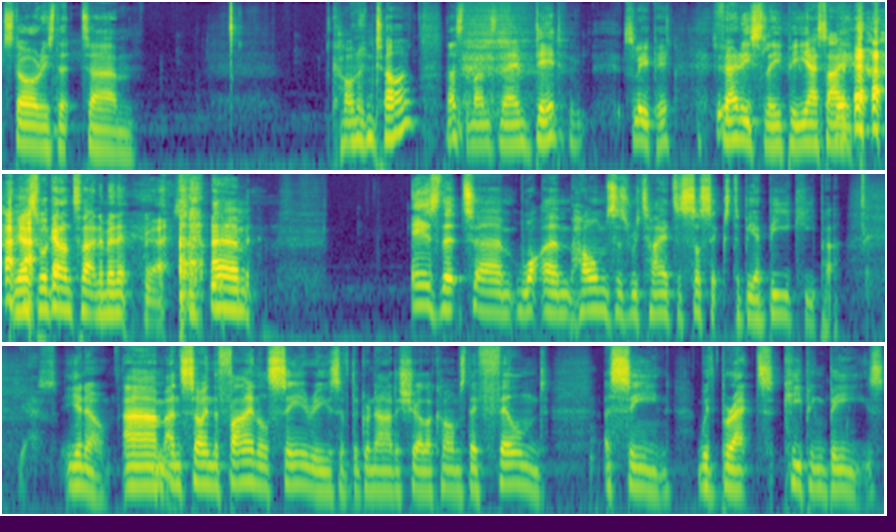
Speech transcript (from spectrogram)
stories that um, Conan Doyle, that's the man's name, did. Sleepy. Very sleepy. Yes, I. yes, we'll get onto that in a minute. Yes. Um, is that um, what um, Holmes has retired to Sussex to be a beekeeper? You know, um, and so in the final series of the Granada Sherlock Holmes, they filmed a scene with Brett keeping bees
